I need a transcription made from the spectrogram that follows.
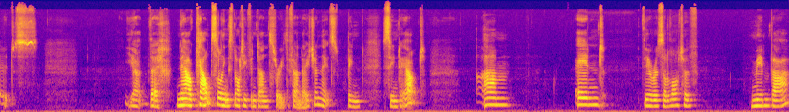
it's yeah. The now counselling's not even done through the foundation. That's been sent out. Um, and there is a lot of member,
